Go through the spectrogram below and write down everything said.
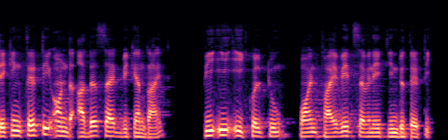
Taking 30 on the other side we can write PE equal to 0.5878 into 30.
